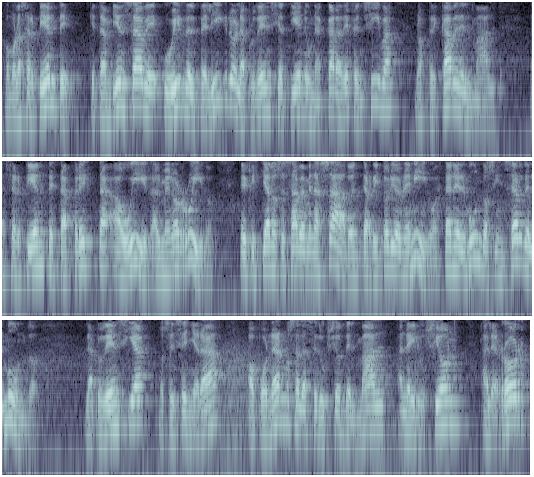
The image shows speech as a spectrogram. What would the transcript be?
Como la serpiente, que también sabe huir del peligro, la prudencia tiene una cara defensiva, nos precave del mal. La serpiente está presta a huir al menor ruido el cristiano se sabe amenazado en territorio enemigo, está en el mundo sin ser del mundo. La prudencia nos enseñará a oponernos a la seducción del mal, a la ilusión, al error,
